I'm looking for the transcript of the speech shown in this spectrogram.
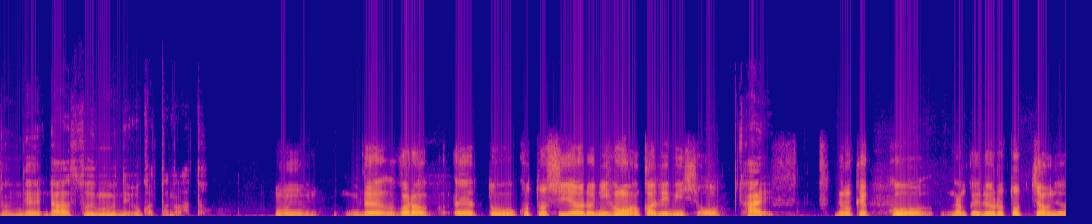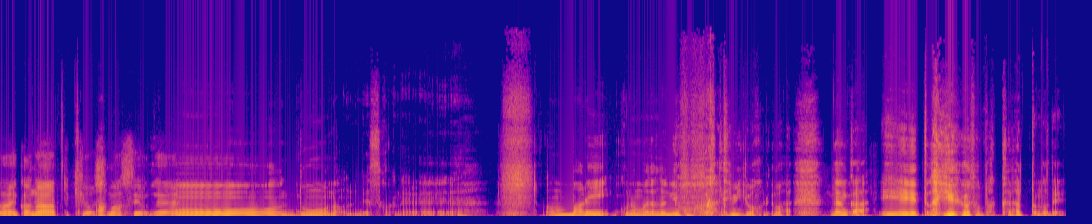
なんであそういう部分でよかったなと。うん。で、だから、えっ、と、今年やる日本アカデミー賞？はい。でも結構、なんかいろいろ取っちゃうんじゃないかなって気はしますよね。おーどうなんですかね。あんまりこれまでの日本アカデミーは俺はなんか「ええー」とか言うのばっかだったので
